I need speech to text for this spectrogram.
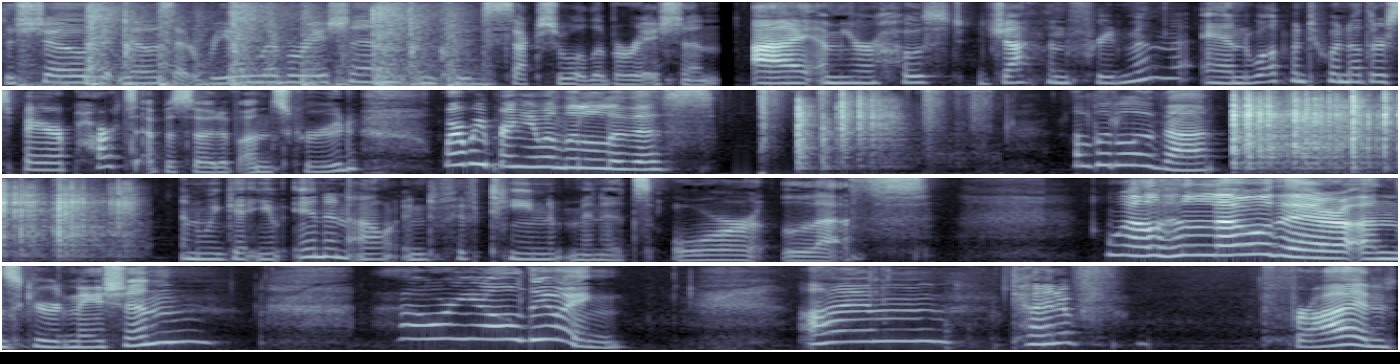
the show that knows that real liberation includes sexual liberation. I am your host, Jaclyn Friedman, and welcome to another spare parts episode of Unscrewed, where we bring you a little of this, a little of that, and we get you in and out in 15 minutes or less. Well, hello there, Unscrewed Nation. How are y'all doing? I'm kind of fried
